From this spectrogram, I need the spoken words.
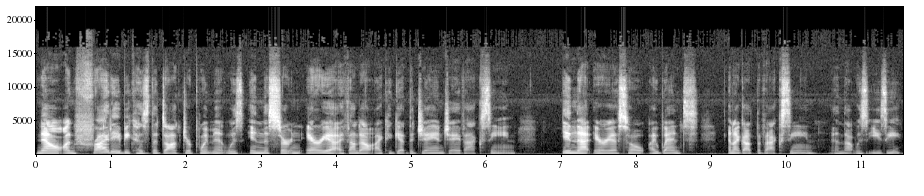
Now, on Friday, because the doctor appointment was in this certain area, I found out I could get the J and J vaccine in that area. So I went and I got the vaccine, and that was easy.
